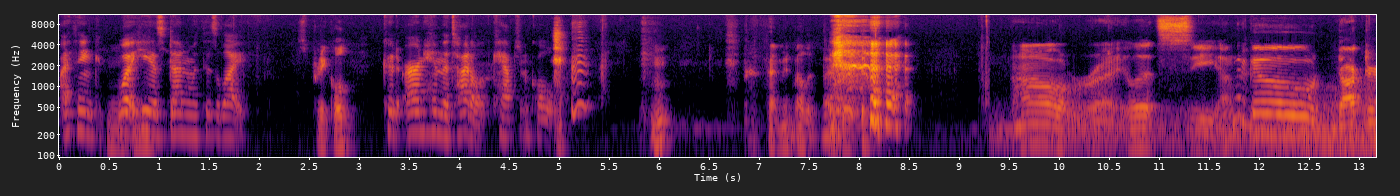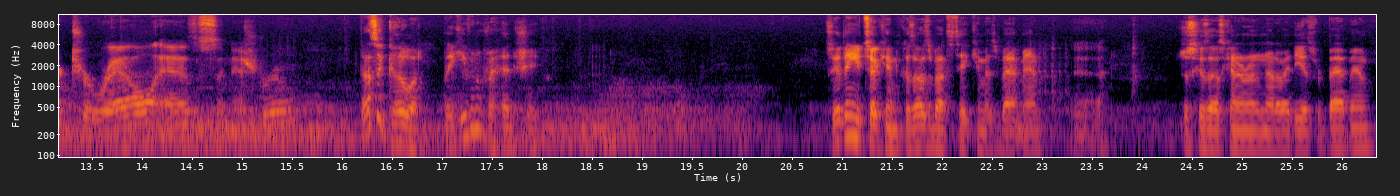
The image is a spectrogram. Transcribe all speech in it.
I think what he has done with his life It's pretty cool. could earn him the title of Captain Cold. That made my lip vibrate. All right, let's see. I'm gonna go Doctor Tyrell as Sinestro. That's a good one. Like even with a head shape. So I think you took him because I was about to take him as Batman, Yeah. just because I was kind of running out of ideas for Batman.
